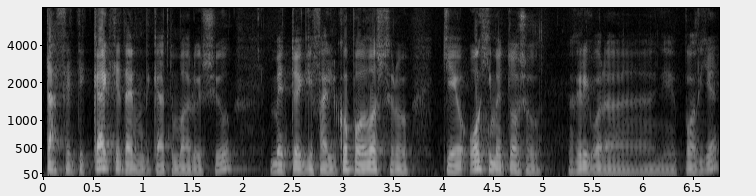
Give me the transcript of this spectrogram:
τα θετικά και τα αρνητικά του Μαουρίσιου, με το εγκεφαλικό ποδόσφαιρο και όχι με τόσο γρήγορα ε, πόδια.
